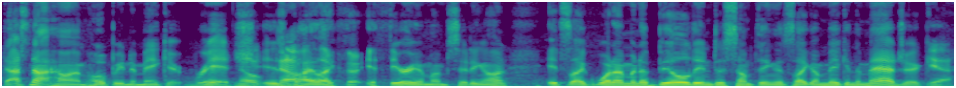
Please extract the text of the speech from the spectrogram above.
That's not how I'm hoping to make it rich. No, is no. by like the Ethereum I'm sitting on. It's like what I'm going to build into something that's like I'm making the magic. Yeah.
